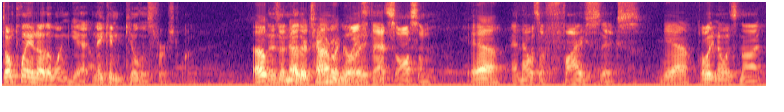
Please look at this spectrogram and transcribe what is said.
Don't play another one yet. Make him kill this first one. Oh, There's another, Tarmogoyf. Tarmogoyf. That's awesome. Yeah, And now it's a 5-6. yeah. Oh, wait, no, it's not.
